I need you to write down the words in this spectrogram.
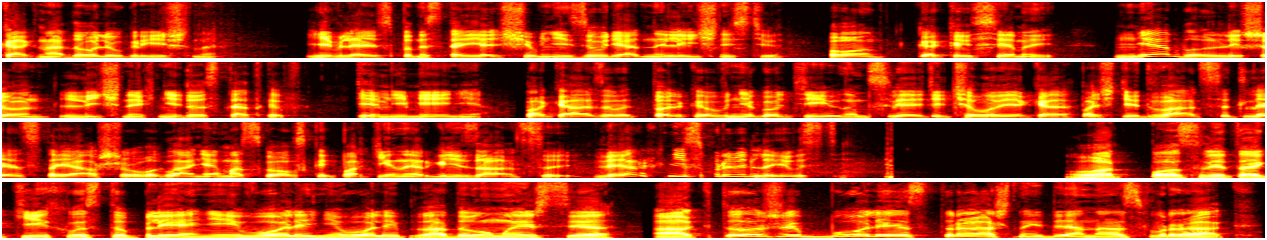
как на долю Гришна, являясь по-настоящему незаурядной личностью. Он, как и все мы, не был лишен личных недостатков. Тем не менее, показывает только в негативном свете человека, почти 20 лет стоявшего во главе московской партийной организации, верх несправедливости. Вот после таких выступлений волей-неволей задумаешься, а кто же более страшный для нас враг?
